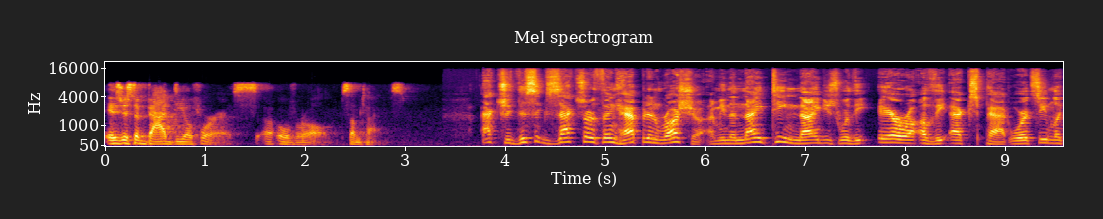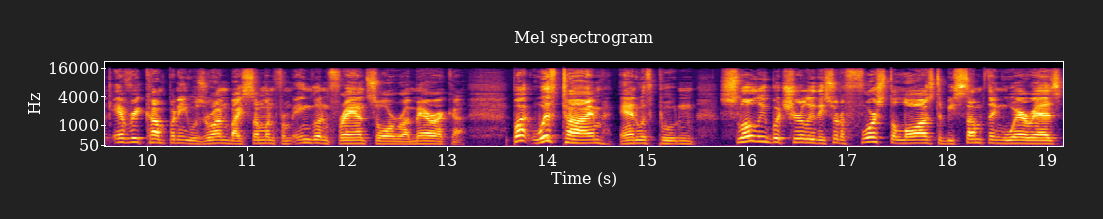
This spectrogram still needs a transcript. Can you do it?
it's just a bad deal for us uh, overall sometimes. Actually, this exact sort of thing happened in Russia. I mean, the 1990s were the era of the expat, where it seemed like every company was run by someone from England, France, or America. But with time and with Putin, slowly but surely they sort of forced the laws to be something whereas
